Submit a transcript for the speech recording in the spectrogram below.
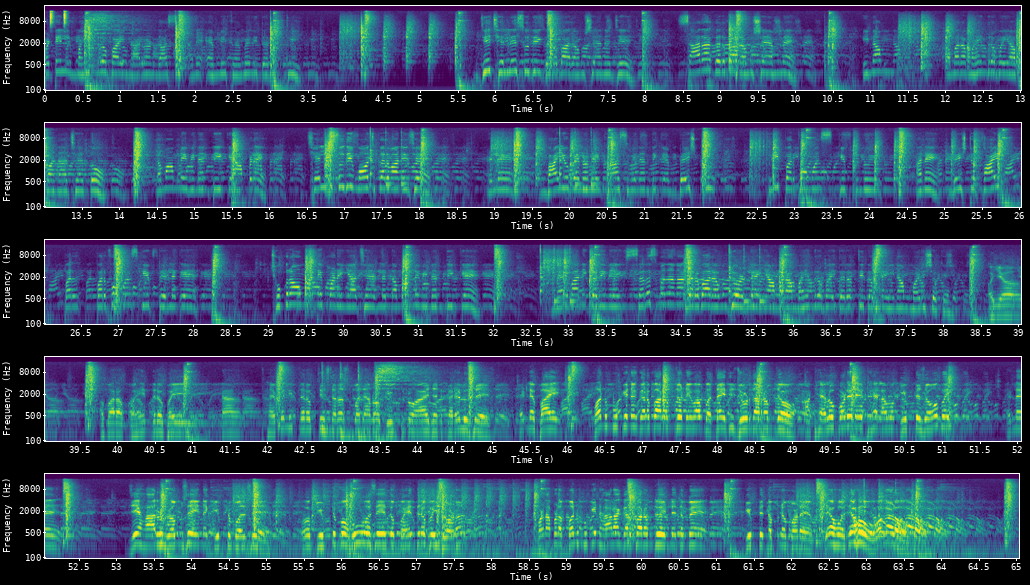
પટેલ, મહેન્દ્રભાઈ નારાયણદાસ અને એમની ફેમિલી તરફથી જે છેલ્લે સુધી ગરબા રમશે અને જે સારા ગરબા રમશે એમને ઇનામ અમારા મહેન્દ્રભાઈ આપવાના છે, તો તમામને વિનંતી કે આપણે છેલ્લે સુધી મોજ કરવાની છે. એટલે ભાઈઓ બહેનોને ખાસ વિનંતી કે બેસ્ટ થ્રી પરફોર્મન્સ ગિફ્ટનું અને બેસ્ટ ફાઇવ પરફોર્મન્સ ગિફ્ટ એટલે કે છોકરાઓ માટે પણ અહીંયા છે, એટલે તમામને વિનંતી કે મહેરબાની કરીને સરસ મજાના ગરબા રમજો, એટલે અહીંયા અમારા મહેન્દ્રભાઈ તરફથી તમને ઇનામ મળી શકે. અહીંયા અમારા મહેન્દ્રભાઈ ના ફેમિલી તરફથી સરસ મજાનો ગિફ્ટનું આયોજન કરેલું છે. એટલે ભાઈ, મન મૂકીને ગરબા રમજો ને એવા બધાયથી જોરદાર રમજો. આ ઠેલો પડે ને ઠેલામાં ગિફ્ટ છે, હો ભાઈ. એટલે જે સારું રમશે એને ગિફ્ટ મળશે. ઓ ગિફ્ટમાં હું હશે એ તો મહેન્દ્રભાઈ જોણા પણ આપણે મન મૂકીને હારા ગરબા રમજો એટલે તમે ગિફ્ટ તમને મળે એમ. જેહો હો જય હો વગાડો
